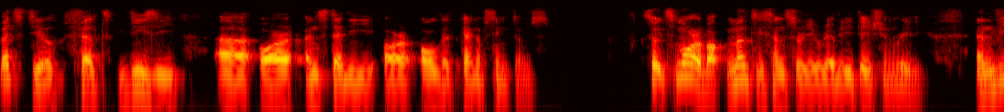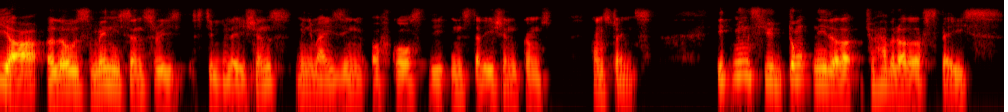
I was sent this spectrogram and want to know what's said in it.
but still felt dizzy uh, or unsteady or all that kind of symptoms. So it's more about multisensory rehabilitation, really. And VR allows many sensory stimulations, minimizing, of course, the installation constraints. It means you don't need a lot to have a lot of space.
